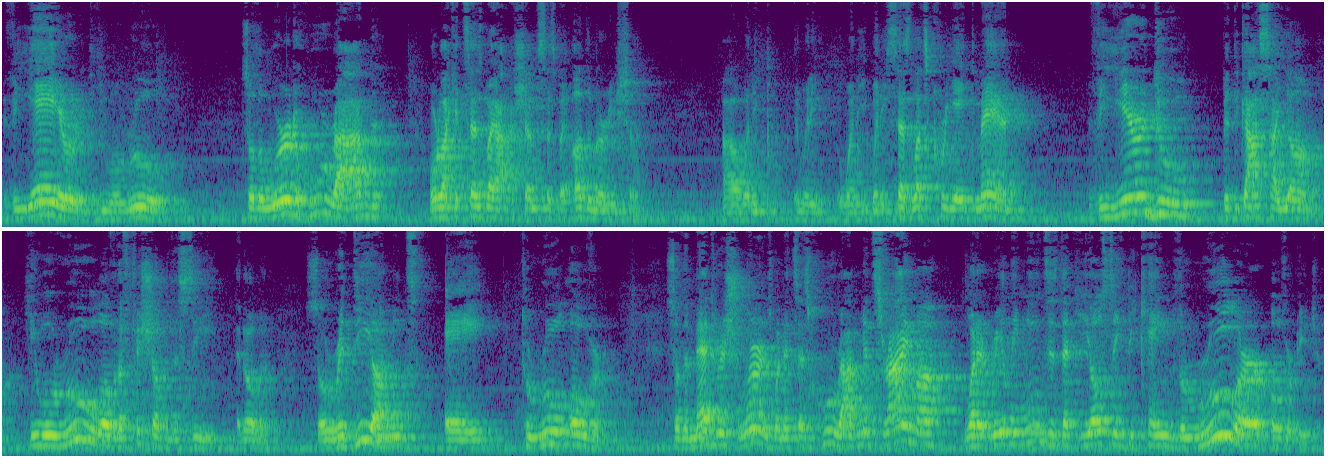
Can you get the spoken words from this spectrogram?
V'yerd, he will rule. So the word hurad, or like it says by Hashem says by Adam Arisha, uh, when, he, when, he, when, he, when he says, let's create man, V'yerdu bidgas hayam. He will rule over the fish of the sea. So Ridia means a to rule over. So the Medrash learns when it says Hurad Mitzrayma, what it really means is that Yosef became the ruler over Egypt.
